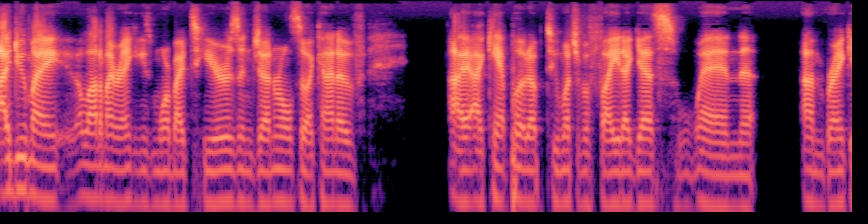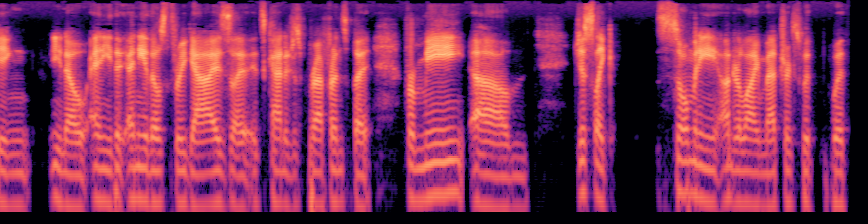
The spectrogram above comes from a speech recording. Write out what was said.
I do my a lot of my rankings more by tiers in general. So I kind of I I can't put up too much of a fight, I guess, when I'm ranking you know any any of those three guys. Uh, it's kind of just preference, but for me, um, just like so many underlying metrics with with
